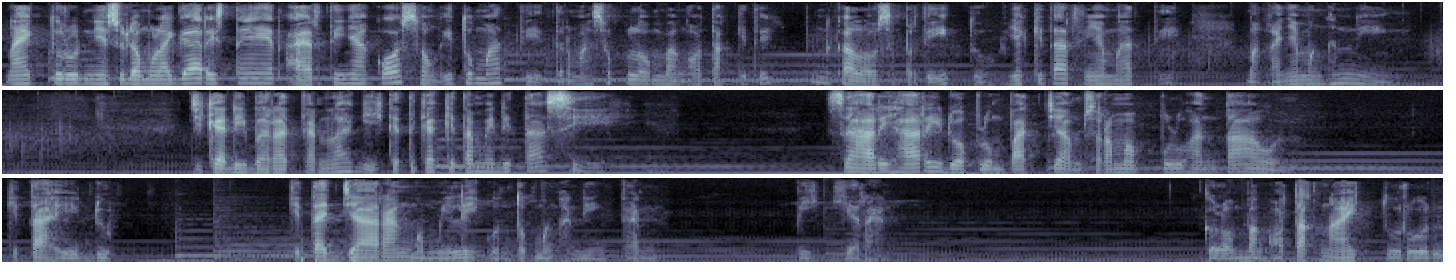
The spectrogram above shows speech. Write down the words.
naik turunnya sudah mulai garis net artinya kosong itu mati. Termasuk gelombang otak itu pun kalau seperti itu ya kita artinya mati. Makanya menghening. Jika diibaratkan lagi ketika kita meditasi sehari-hari 24 jam selama puluhan tahun kita hidup. Kita jarang memilih untuk mengheningkan pikiran. Gelombang otak naik turun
